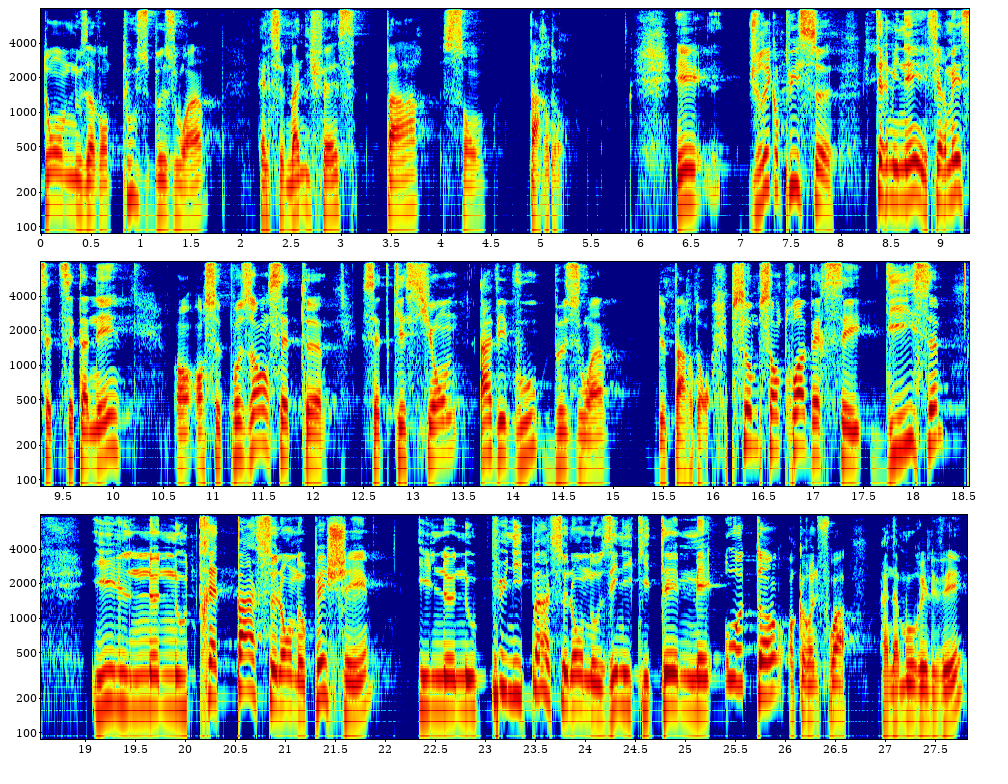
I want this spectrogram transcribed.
dont nous avons tous besoin. Elle se manifeste par son pardon. Et je voudrais qu'on puisse terminer et fermer cette, année en, se posant cette, cette question, avez-vous besoin de pardon? Psaume 103, verset 10, Il ne nous traite pas selon nos péchés, il ne nous punit pas selon nos iniquités, mais autant, encore une fois, un amour élevé,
